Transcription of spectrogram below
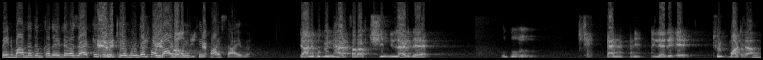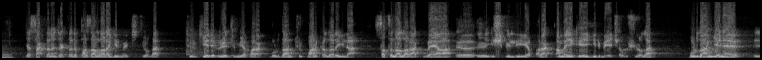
Benim anladığım kadarıyla özellikle Evet, Türkiye burada pazarda büyük bir pay sahibi. Yani bugün her taraf Çinliler de bunu kendileri Türk marka yasaklanacakları pazarlara girmek istiyorlar. Türkiye'de üretim yaparak buradan Türk markalarıyla satın alarak veya e, e, işbirliği yaparak Amerika'ya girmeye çalışıyorlar. Buradan gene e,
